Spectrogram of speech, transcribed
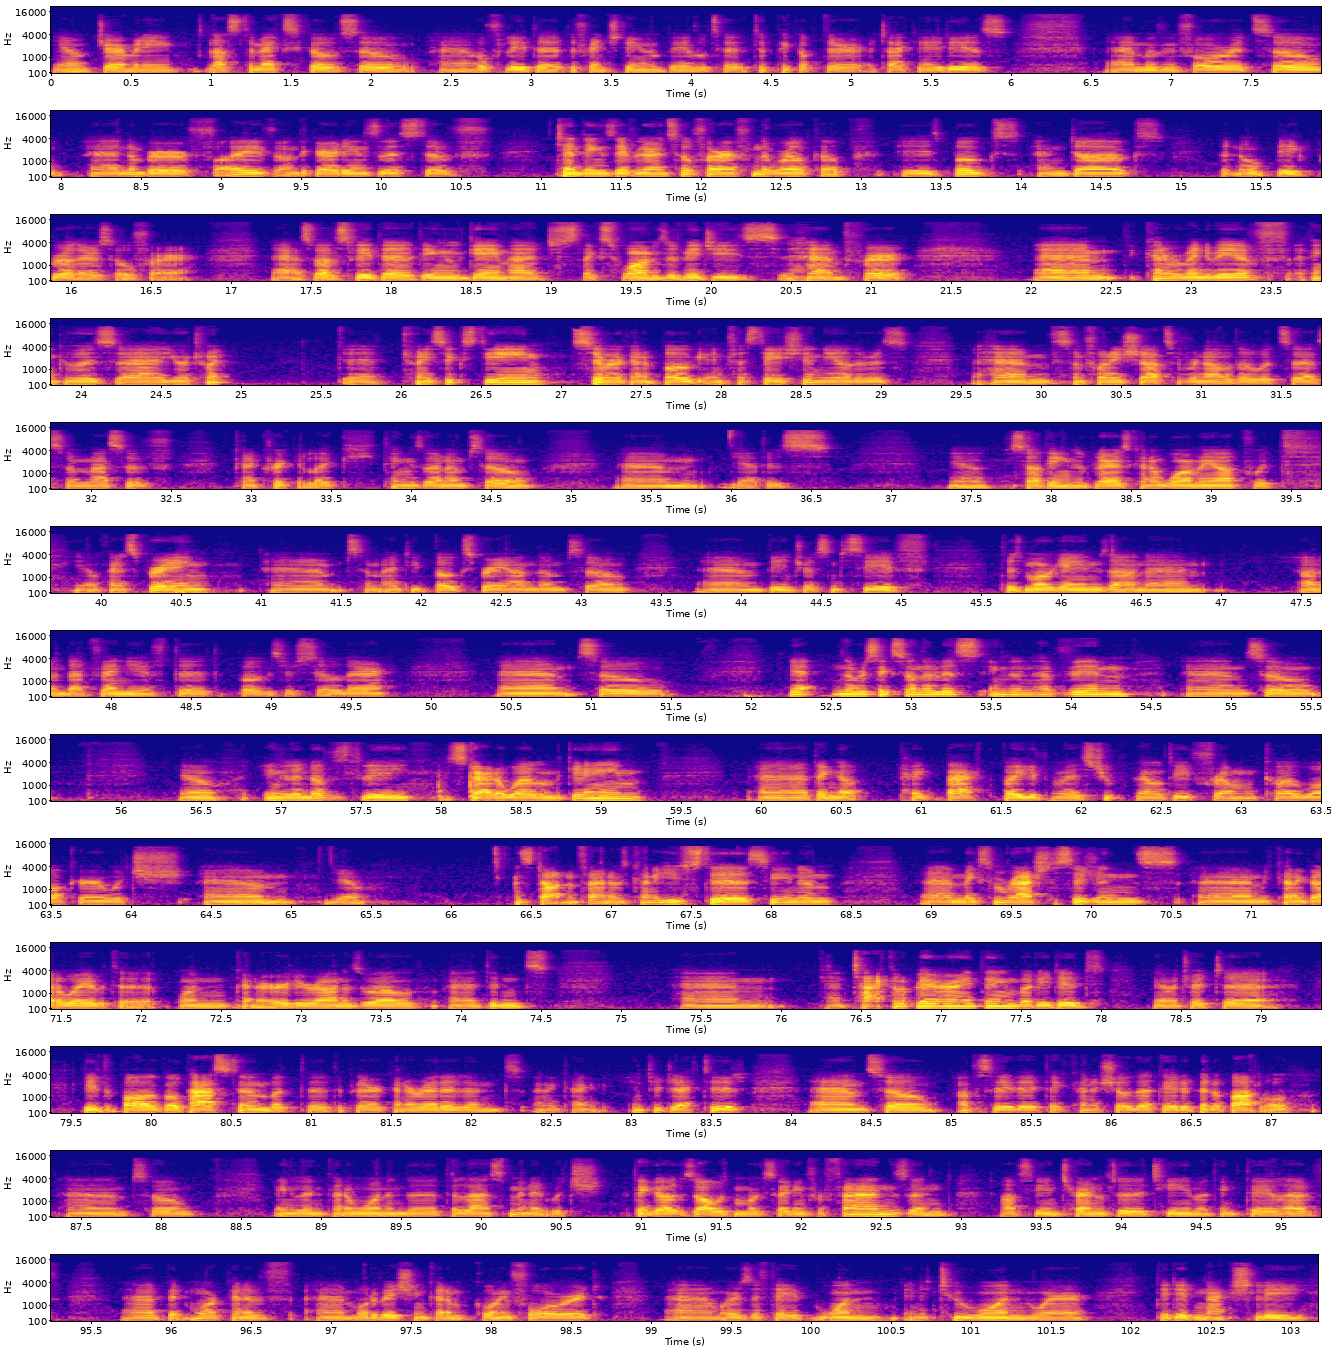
you know Germany lost to Mexico, so uh, hopefully the, the French team will be able to, to pick up their attacking ideas uh, moving forward. So uh, number five on the Guardians list of ten things they've learned so far from the World Cup is bugs and dogs, but no Big Brother so far. Uh, so obviously the, the England game had just like swarms of midges um, for. Um, it kind of reminded me of I think it was uh, Euro 20, uh, 2016 similar kind of bug infestation. You know there was um, some funny shots of Ronaldo with uh, some massive kind of cricket-like things on him. So um, yeah, there's you know you saw the England players kind of warming up with you know kind of spraying um, some anti-bug spray on them. So um, be interesting to see if there's more games on um, on in that venue if the, the bugs are still there. Um, so yeah, number six on the list, England have Vim. Um, so you know England obviously started well in the game. Uh, then got pegged back by giving away a stupid penalty from Kyle Walker, which, um, you know, as a Tottenham fan, I was kind of used to seeing him uh, make some rash decisions. Um, he kind of got away with the one kind of earlier on as well. Uh, didn't um, kind of tackle a player or anything, but he did, you know, tried to leave the ball go past him, but the, the player kind of read it and, and kind of interjected. Um, so obviously they, they kind of showed that they had a bit of bottle. Um, so England kind of won in the, the last minute, which I think is always more exciting for fans and obviously internal to the team. I think they'll have a bit more kind of uh, motivation kind of going forward. Um, whereas if they won in a 2 1 where they didn't actually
